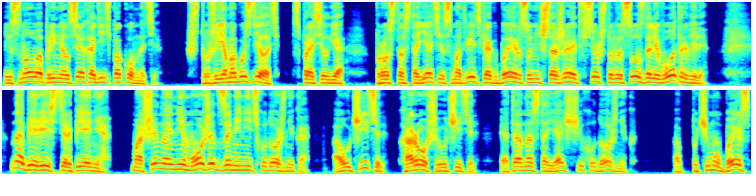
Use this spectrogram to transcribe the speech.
и снова принялся ходить по комнате. «Что же я могу сделать?» — спросил я. «Просто стоять и смотреть, как Бэйрс уничтожает все, что вы создали в Уотервилле?» «Наберись терпения. Машина не может заменить художника. А учитель, хороший учитель, это настоящий художник». «А почему Бэйрс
